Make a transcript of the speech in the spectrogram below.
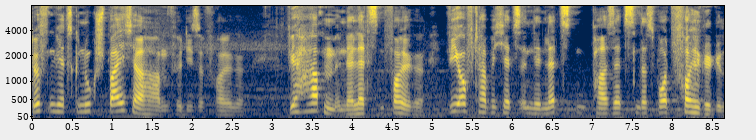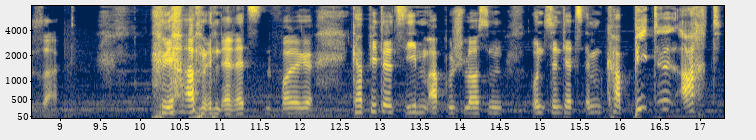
dürften wir jetzt genug Speicher haben für diese Folge. Wir haben in der letzten Folge, wie oft habe ich jetzt in den letzten paar Sätzen das Wort Folge gesagt? Wir haben in der letzten Folge Kapitel 7 abgeschlossen und sind jetzt im Kapitel 8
